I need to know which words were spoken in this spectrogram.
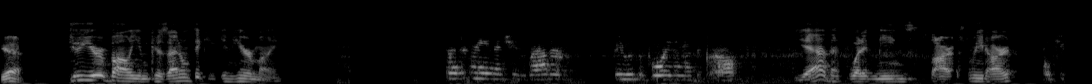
Yeah. Do your volume because I don't think you can hear mine. Does it mean that you'd rather be with a boy than with a girl? Yeah, that's what it means, sweetheart. That you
